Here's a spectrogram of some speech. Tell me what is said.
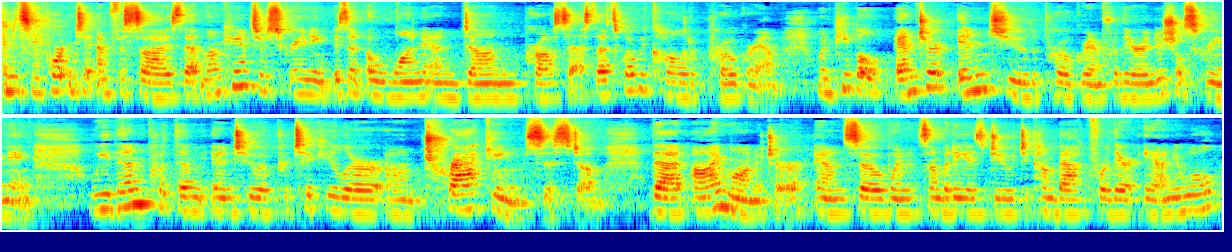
And it's important to emphasize that lung cancer screening isn't a one and done process. That's why we call it a program. When people enter into the program for their initial screening, we then put them into a particular um, tracking system that I monitor. And so when somebody is due to come back for their annual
